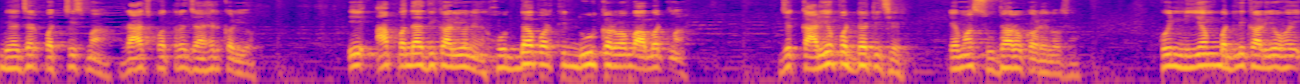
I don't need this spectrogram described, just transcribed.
બે હજાર પચીસમાં રાજપત્ર જાહેર કર્યો, એ આ પદાધિકારીઓને હોદ્દા પરથી દૂર કરવા બાબતમાં જે કાર્ય પદ્ધતિ છે, તેમાં સુધારો કરેલો છે. કોઈ નિયમ બદલી કાઢ્યો હોય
